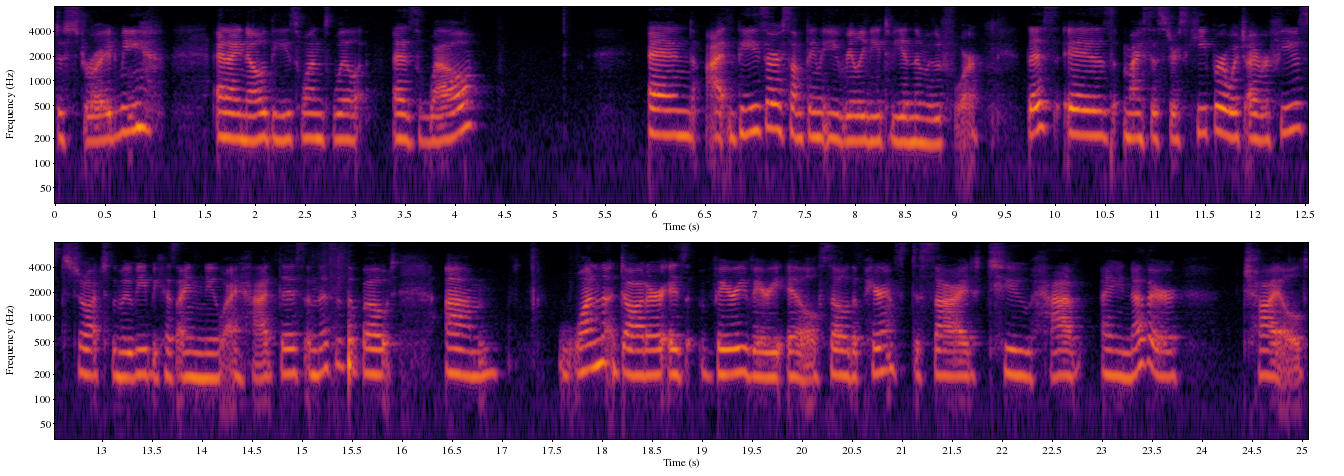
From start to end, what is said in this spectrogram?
destroyed me, and I know these ones will as well. And I, these are something that you really need to be in the mood for. This is My Sister's Keeper, which I refused to watch the movie because I knew I had this. And this is about um, one daughter is very, very ill. So the parents decide to have another child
